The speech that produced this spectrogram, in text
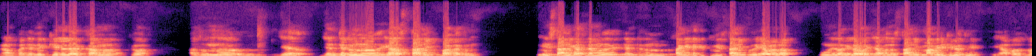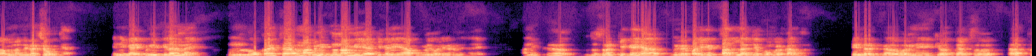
ग्रामपंचायतीने केलेल्या कामं किंवा अजून जे जनतेतून ह्या स्थानिक भागातून मी स्थानिक असल्यामुळे जनतेतून सांगितलं की तुम्ही स्थानिक ह्या वेळेला उमेदवारी लढवायची. आम्हाला स्थानिक मागणी केली होती. या बाजूला आम्हाला नगरसेवक द्या. त्यांनी काही कोणी दिलं नाही. म्हणून लोकांच्या मागणीतून आम्ही या ठिकाणी उमेदवारी घडवित आहे. आणि दुसरं ठीक आहे ह्या नगरपालिकेत चाललेला जे भोंगळ कारभार टेंडर भरणे किंवा त्याच घरात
